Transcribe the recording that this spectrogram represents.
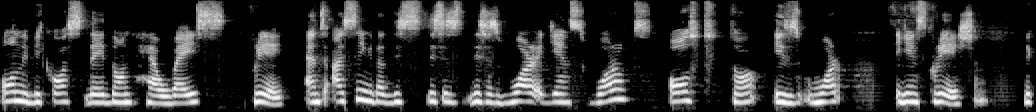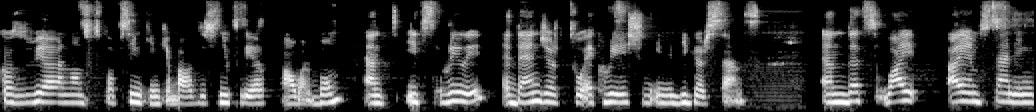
only because they don't have ways to create. And I think that this, this is, this is war against world also is war against creation because we are non-stop thinking about this nuclear power bomb and it's really a danger to a creation in a bigger sense. And that's why I am standing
